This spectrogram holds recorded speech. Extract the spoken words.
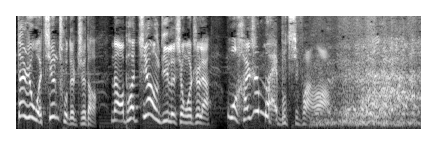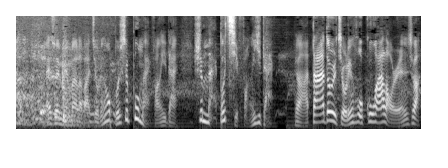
但是我清楚的知道，哪怕降低了生活质量，我还是买不起房啊。哎，所以明白了吧？九零后不是不买房一代，是买不起房一代，对吧？大家都是九零后孤寡老人，是吧？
